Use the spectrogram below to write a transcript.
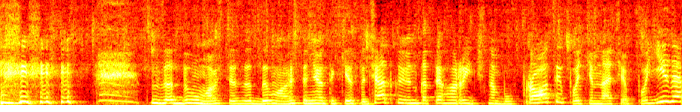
Задумався, задумався. У нього такі спочатку він категорично був проти, потім наче поїде,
